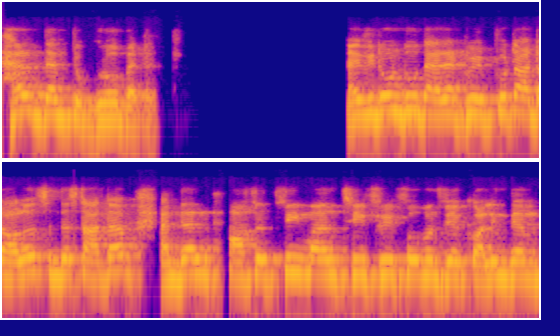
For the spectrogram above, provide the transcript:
help them to grow better. And we don't do that, that we put our dollars in the startup and then after three months, three, three, four months, we are calling them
